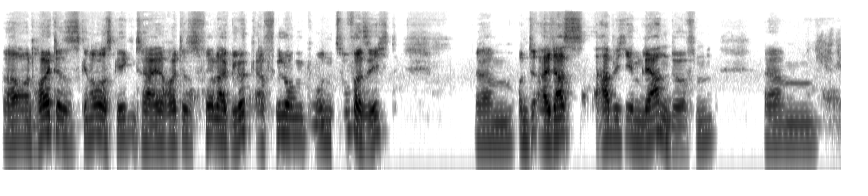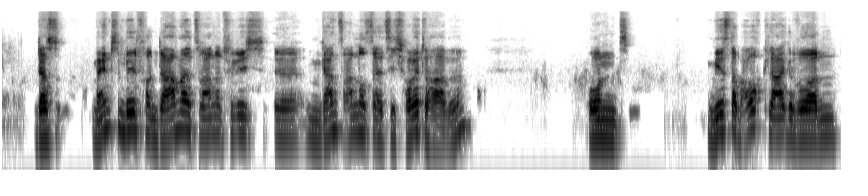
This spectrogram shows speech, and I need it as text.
Äh, und heute ist es genau das Gegenteil. Heute ist es voller Glück, Erfüllung und Zuversicht. Ähm, und all das habe ich eben lernen dürfen. Ähm, das Menschenbild von damals war natürlich äh, ein ganz anderes, als ich heute habe. Und mir ist aber auch klar geworden,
